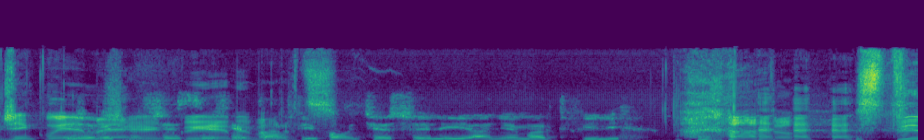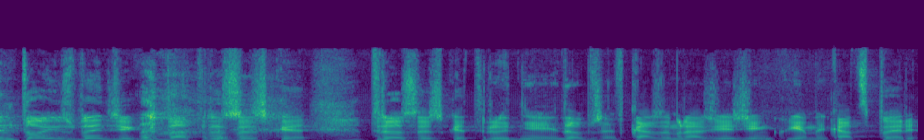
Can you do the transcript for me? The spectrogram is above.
Dziękujemy. żebyśmy wszyscy Dziękujemy się tą bardzo. FIFA cieszyli, a nie martwili. To, z tym to już będzie chyba troszeczkę, troszeczkę trudniej. Dobrze, w każdym razie dziękujemy Kacper.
